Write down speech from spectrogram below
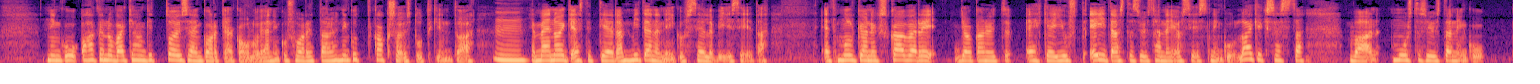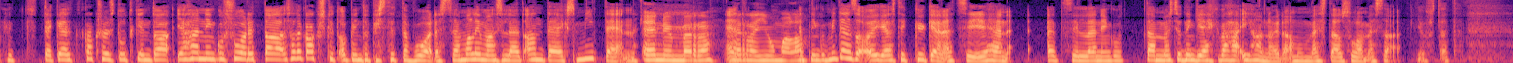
niin kuin hakenut vaikka johonkin toiseen korkeakouluun ja niin kuin suorittanut niin kuin kaksoistutkintoa. Mm. Ja mä en oikeasti tiedä, miten ne niin kuin selvii siitä. Että mulla on yksi kaveri, joka nyt ehkä just ei tästä syystä, hän ei ole siis niin kuin lääkiksessä, vaan muusta syystä niin kuin nyt tekee kaksoistutkintoa ja hän niin kuin suorittaa 120 opintopistettä vuodessa. Ja mä olin vaan silleen, että anteeksi, miten? En ymmärrä, Herra Jumala. Että niin kuin, miten sä oikeasti kykenet siihen, että sillä niin kuin tämmöistä jotenkin ehkä vähän ihannoidaan mun mielestä täällä Suomessa just, että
